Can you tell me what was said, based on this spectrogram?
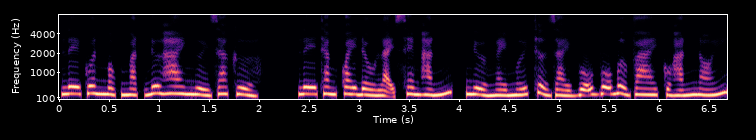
Lê Quân Mộc mặt đưa hai người ra cửa. Lê Thăng quay đầu lại xem hắn, nửa ngày mới thở dài vỗ vỗ bờ vai của hắn nói,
